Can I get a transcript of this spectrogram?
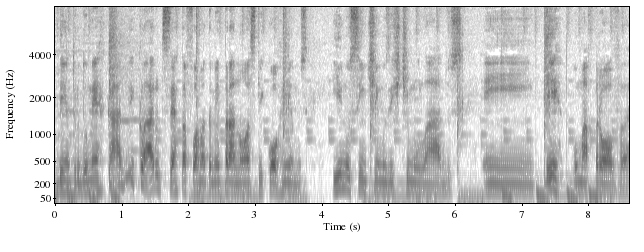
dentro do mercado e, claro, de certa forma também para nós que corremos e nos sentimos estimulados em ter uma prova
